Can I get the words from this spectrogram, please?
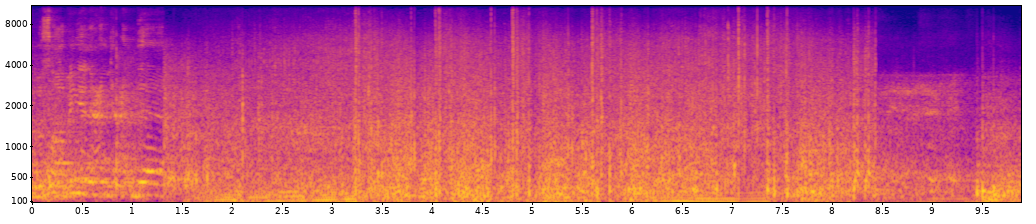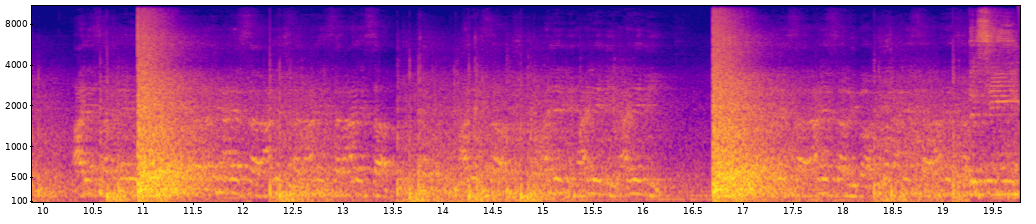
المصابين اللي عندي عند علي يسار علي يسار علي يسار علي يسار علي يسار علي يسار علي يمين علي يمين علي ترسي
